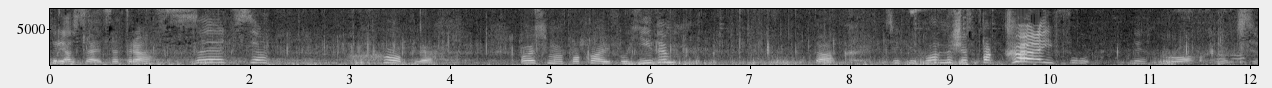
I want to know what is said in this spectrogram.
Трясеться, трясеться. Хопля. Ось ми по кайфу їдемо. Так, тільки головне зараз по кайфу не грохнуться.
